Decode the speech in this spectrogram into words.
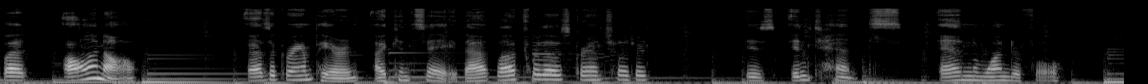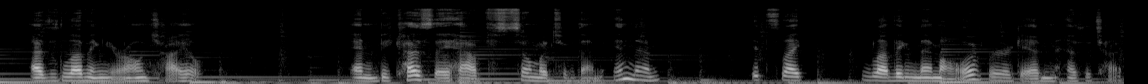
But all in all, as a grandparent, I can say that love for those grandchildren is intense and wonderful as loving your own child. And because they have so much of them in them, it's like loving them all over again as a child.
